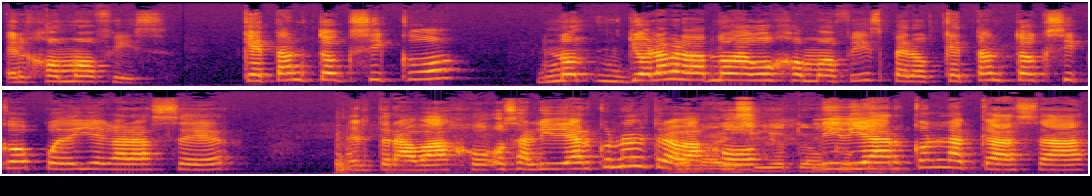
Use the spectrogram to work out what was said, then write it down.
el home office. ¿Qué tan tóxico? No, yo la verdad no hago home office, pero ¿qué tan tóxico puede llegar a ser el trabajo? O sea, lidiar con el trabajo, sí que lidiar con la casa,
